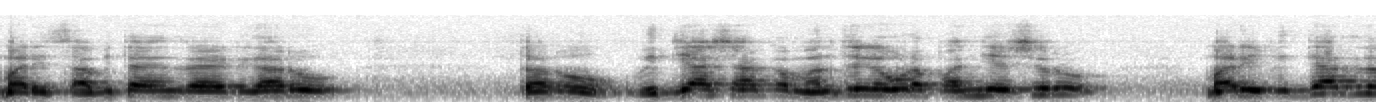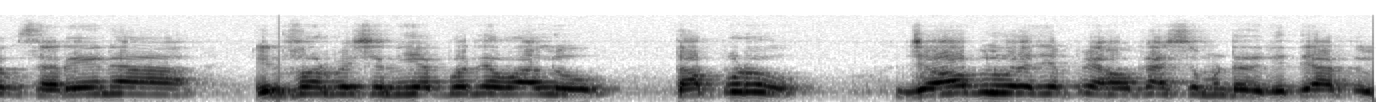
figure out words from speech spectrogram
మరి సబితా రెడ్డి గారు తను విద్యాశాఖ మంత్రిగా కూడా పనిచేసారు మరి విద్యార్థులకు సరైన ఇన్ఫర్మేషన్ ఇవ్వకపోతే వాళ్ళు తప్పుడు జవాబులు కూడా చెప్పే అవకాశం ఉంటుంది విద్యార్థులు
